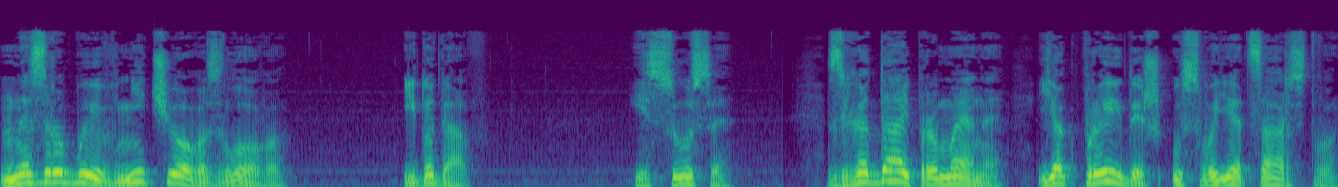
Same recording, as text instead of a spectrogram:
не зробив нічого злого. І додав Ісусе, згадай про мене, як прийдеш у своє царство.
